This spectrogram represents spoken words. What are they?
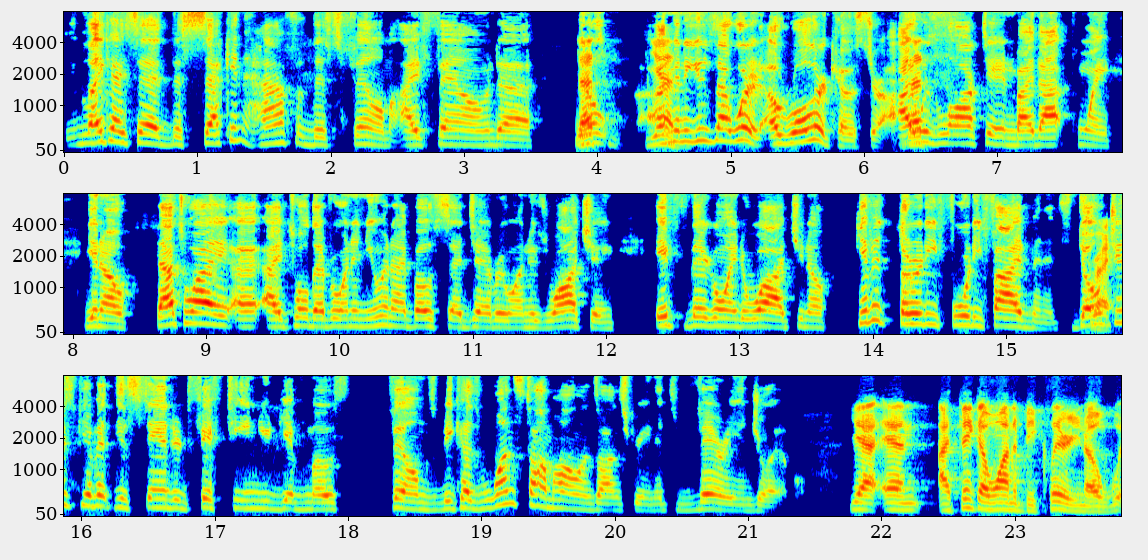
like I said, the second half of this film I found uh, that's, know, yes. I'm going to use that word, a roller coaster. I that's, was locked in by that point. You know, that's why I, I, told everyone, and you and I both said to everyone who's watching, if they're going to watch, you know, give it 30, 45 minutes. Don't right. just give it the standard 15 you'd give most films because once Tom Holland's on screen, it's very enjoyable. Yeah, and I think I want to be clear. You know,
